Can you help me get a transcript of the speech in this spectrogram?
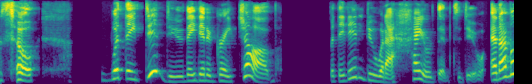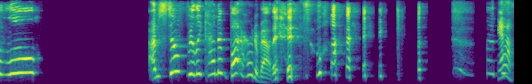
So, what they did do, they did a great job, but they didn't do what I hired them to do. And I'm a little, I'm still really kind of butthurt about it. like, Yeah. like,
